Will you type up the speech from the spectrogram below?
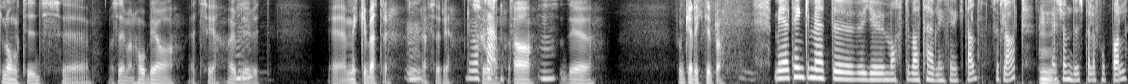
långtids, eh, vad säger man, HBA 1C har ju Mm. blivit eh, mycket bättre Mm. efter det. Det var så, skönt. Ja, Mm. så det funkar riktigt bra. Men jag tänker mig att du ju måste vara tävlingsinriktad såklart, Mm. eftersom du spelar fotboll.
